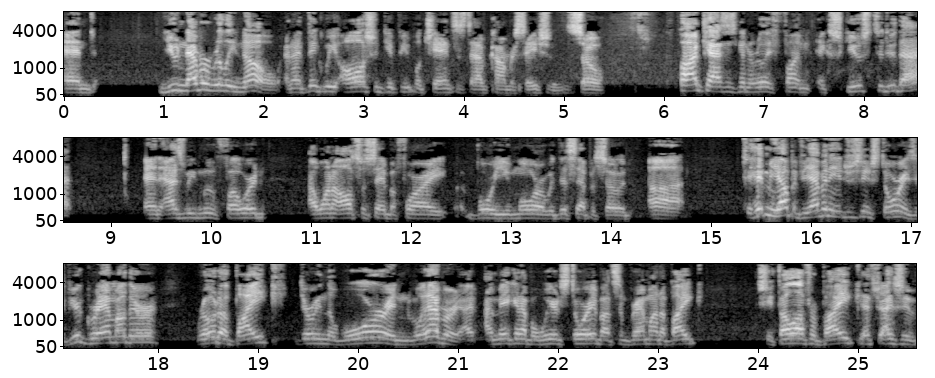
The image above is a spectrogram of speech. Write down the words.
and you never really know. And I think we all should give people chances to have conversations. So, podcast has been a really fun excuse to do that. And as we move forward, I want to also say before I bore you more with this episode, uh, to hit me up if you have any interesting stories. If your grandmother rode a bike during the war and whatever. I, I'm making up a weird story about some grandma on a bike. She fell off her bike. That's actually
